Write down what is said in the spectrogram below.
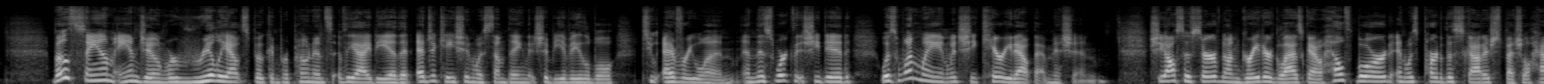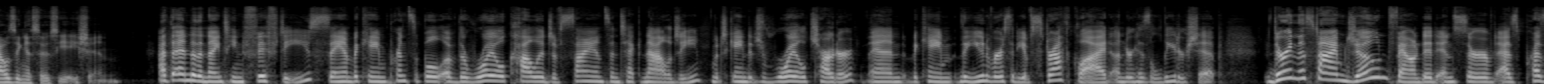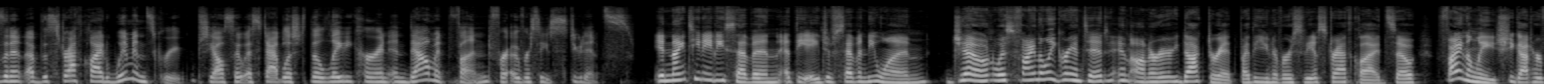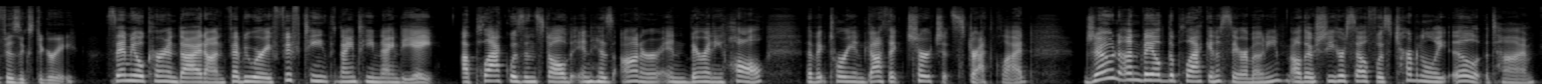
Both Sam and Joan were really outspoken proponents of the idea that education was something that should be available to everyone, and this work that she did was one way in which she carried out that mission. She also served on Greater Glasgow Health Board and was part of the Scottish Special Housing Association. At the end of the 1950s, Sam became principal of the Royal College of Science and Technology, which gained its royal charter and became the University of Strathclyde under his leadership. During this time, Joan founded and served as president of the Strathclyde Women's Group. She also established the Lady Curran Endowment Fund for overseas students. In 1987, at the age of 71, Joan was finally granted an honorary doctorate by the University of Strathclyde. So finally, she got her physics degree. Samuel Curran died on February 15, 1998. A plaque was installed in his honor in Barony Hall, a Victorian Gothic church at Strathclyde. Joan unveiled the plaque in a ceremony, although she herself was terminally ill at the time.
